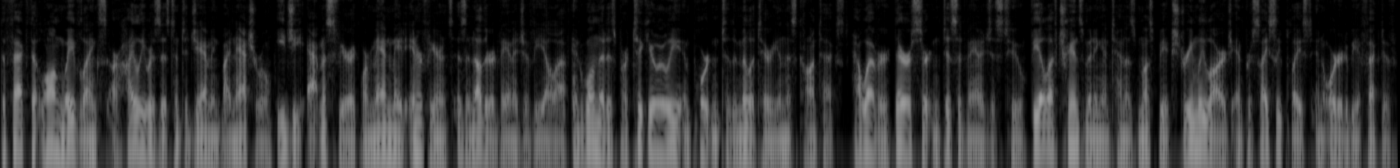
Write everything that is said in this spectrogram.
The fact that long wavelengths are highly resistant to jamming by natural, e.g., atmospheric or man made interference, is another advantage of VLF, and one that is particularly important to the military in this context. However, there are certain disadvantages too. VLF transmitting antennas must be extremely large and precisely placed in order to be effective.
